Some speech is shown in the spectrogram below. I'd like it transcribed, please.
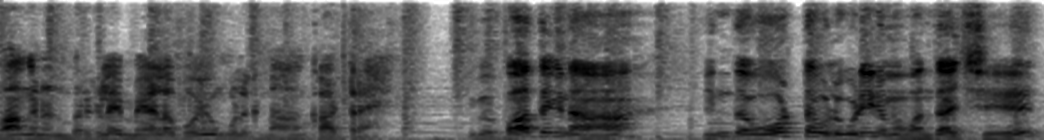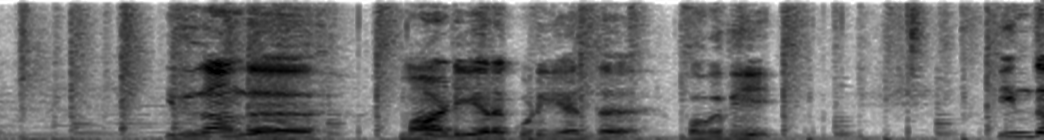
வாங்க நண்பர்களே மேலே போய் உங்களுக்கு நான் காட்டுறேன். இப்போ பார்த்தீங்கன்னா இந்த ஓட்டவில் கூடி நம்ம வந்தாச்சு. இதுதான் அந்த மாடி ஏறக்கூடிய அந்த பகுதி. இந்த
